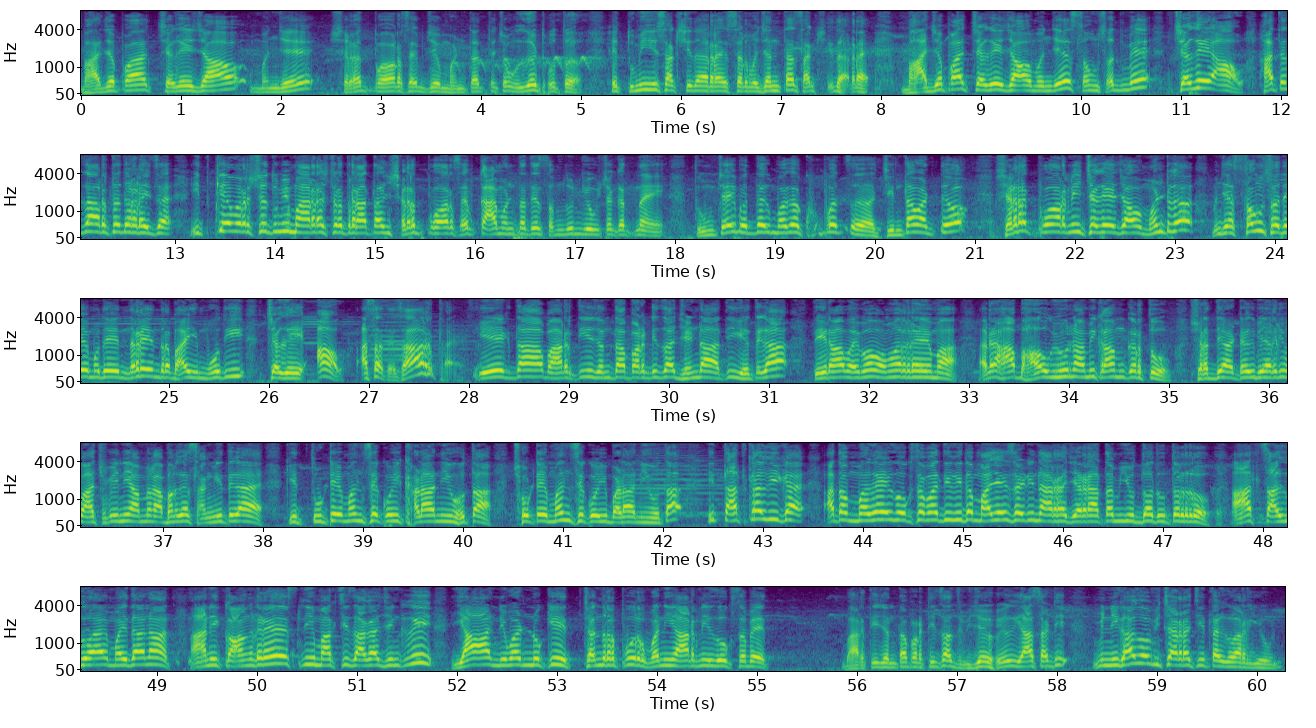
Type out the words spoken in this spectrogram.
भाजपा चले जाव म्हणजे शरद पवार साहेब जे म्हणतात त्याच्या उलट होतं. हे तुम्हीही साक्षीदार आहे सर्व जनता साक्षीदार आहे. भाजपा चले जाव म्हणजे संसद मे चले आव. हा त्याचा अर्थ धरायचा आहे. इतके वर्ष तुम्ही महाराष्ट्रात राहता आणि शरद पवार साहेब काय म्हणतात ते समजून घेऊ शकत नाही. तुमच्याहीबद्दल मग खूपच चिंता वाटते हो. शरद पवारनी चले जाव म्हटलं म्हणजे संसदेमध्ये नरेंद्रभाई मोदी चले आव. असा त्याचा अर्थ आहे. एकदा भारतीय जनता पार्टीचा झेंडा हाती घेतला तेरा वैभव अमर रहे मा अरे हा भाव घेऊन आम्ही काम करतो. श्रद्धे अटल बिहारी वाजपेयींनी आम्ही आम्हाला सांगितलं आहे की तुटे मन से कोई खडा नाही होता छोटे मन से कोई बडा नाही होता. ही तात्कालिक आहे. आता मलाही लोकसभा दिली तर माझ्यासाठी नाराज आहे. अरे आता मी युद्धात उतरलो. आज चालू आहे मैदानात. आणि काँग्रेसनी मागची जागा जिंकली. या निवडणुकीत चंद्रपूर वनी आर्नी लोकसभेत. भारतीय जनता पार्टीचाच विजय होईल यासाठी मी निघालो विचाराची तलवार घेऊन.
